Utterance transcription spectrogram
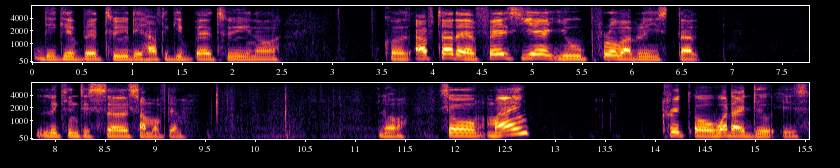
they give birth to, they have to give birth to, you know. Because after the first year, you probably start looking to sell some of them. You know, so mine trick or what I do is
